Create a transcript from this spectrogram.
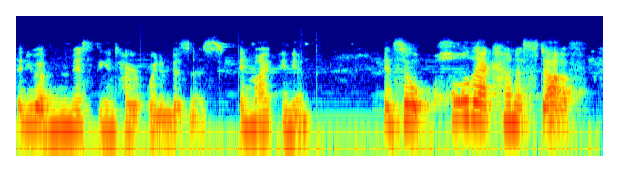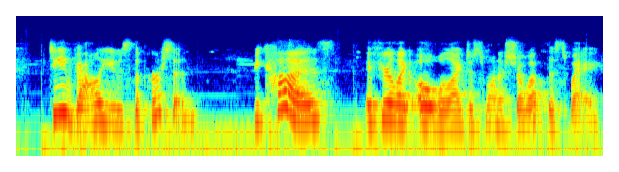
then you have missed the entire point of business, in my opinion. And so, all that kind of stuff devalues the person because if you're like, oh, well, I just want to show up this way,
